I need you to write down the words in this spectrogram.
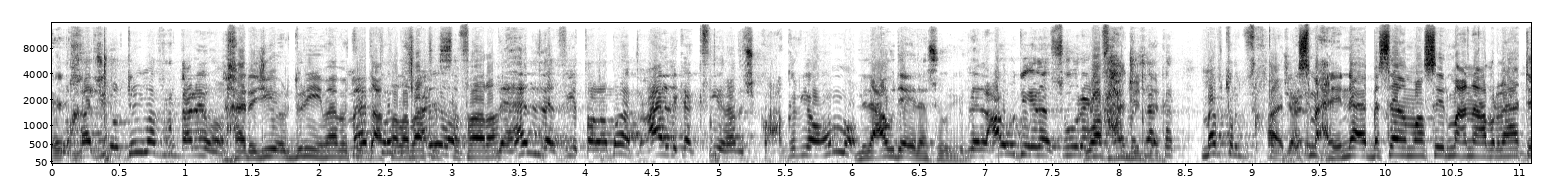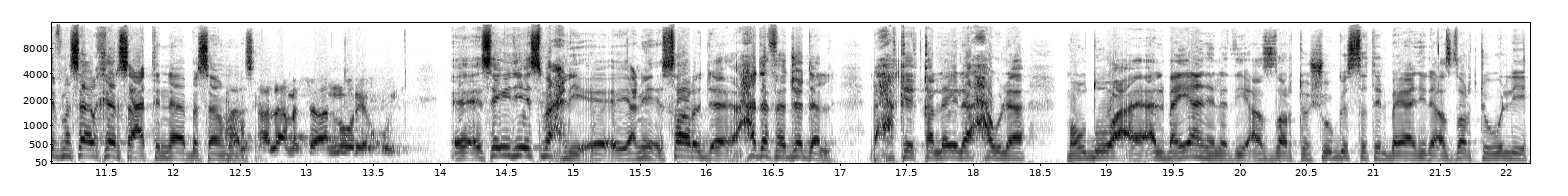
الخارجية الأردنية ما بترد عليهم. الخارجية الأردنية ما بترد على طلبات عليهم. السفارة. لهلا في طلبات عالقة كثير. هذا شكو حكوا هم. للعودة إلى سوريا. للعودة إلى سوريا. واضحة عشان جدا. ما بترد طيب اسمح لي النائب بسام المناصير معنا عبر الهاتف. مساء الخير سعادة النائب بسام المناصير هلا مساء النور يا أخوي. سيدي اسمح لي آه، يعني صار حدث جدل. الحقيقة الليلة حول موضوع آه، البيان الذي أصدرته. شو قصة البيان اللي أصدرته واللي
